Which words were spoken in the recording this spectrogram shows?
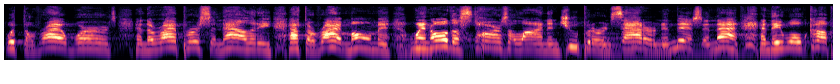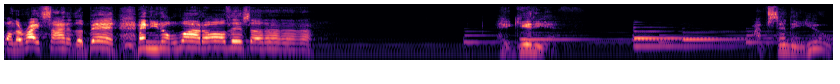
with the right words and the right personality at the right moment when all the stars align and Jupiter and Saturn and this and that, and they woke up on the right side of the bed, and you know what? All this, uh, uh, uh. Hey, Gideon, I'm sending you.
